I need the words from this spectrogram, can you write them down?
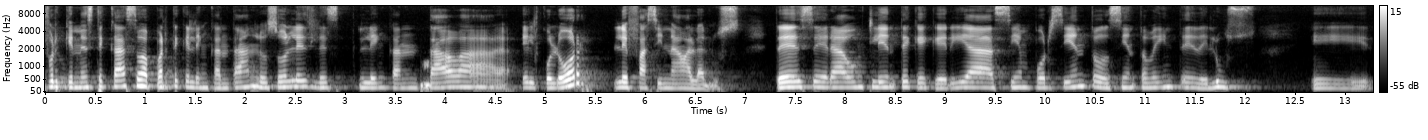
porque en este caso, aparte que le encantaban los soles, les, le encantaba el color, le fascinaba la luz. Entonces era un cliente que quería 100% o 120 de luz. Eh,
